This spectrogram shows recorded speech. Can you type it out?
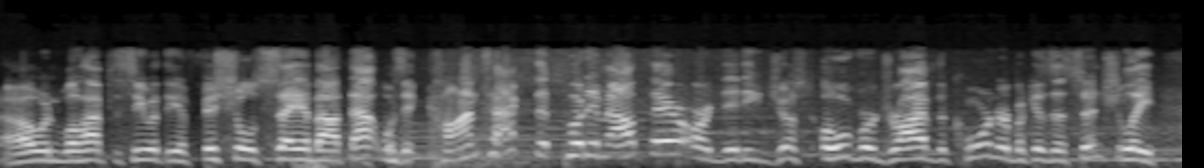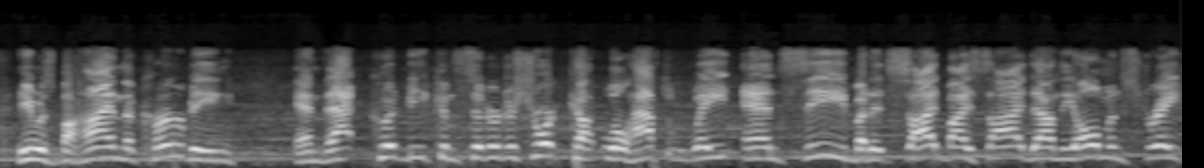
Oh, and we'll have to see what the officials say about that. Was it contact that put him out there, or did he just overdrive the corner because essentially he was behind the curbing and that could be considered a shortcut. We'll have to wait and see, but it's side by side down the Ulmann Straight.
